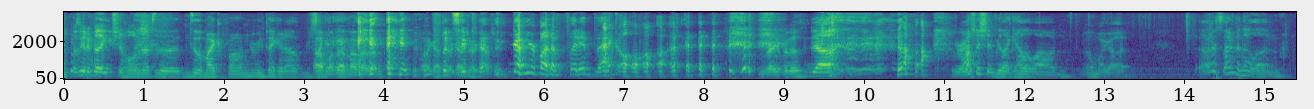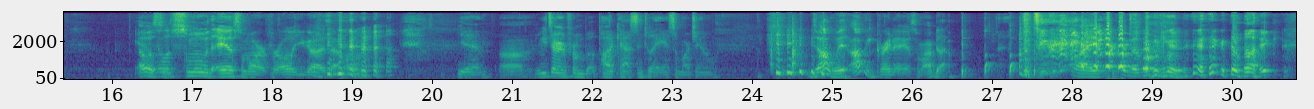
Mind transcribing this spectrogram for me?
I was gonna be like, you should hold it up to the to the microphone and we pick it up. Just Oh, like my bad, my bad. Oh, I got you, I got you, I got you. No, you're about to put it back on. You ready for this? No. You ready? Watch this shit be like hella loud. Oh my god. Uh, it's not even that loud. That was it some smooth ASMR for all you guys at home. yeah. Um, We turned from a podcast into an ASMR channel. dude, I would, I'd be great at ASMR. I'd be like, like, like,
